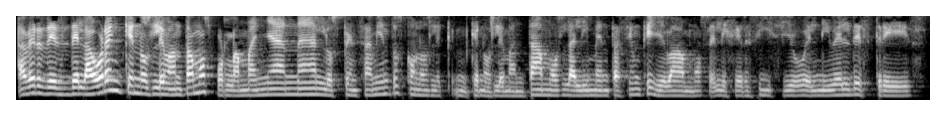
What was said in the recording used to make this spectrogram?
a ver, desde la hora en que nos levantamos por la mañana, los pensamientos con los que nos levantamos, la alimentación que llevamos, el ejercicio, el nivel de estrés,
